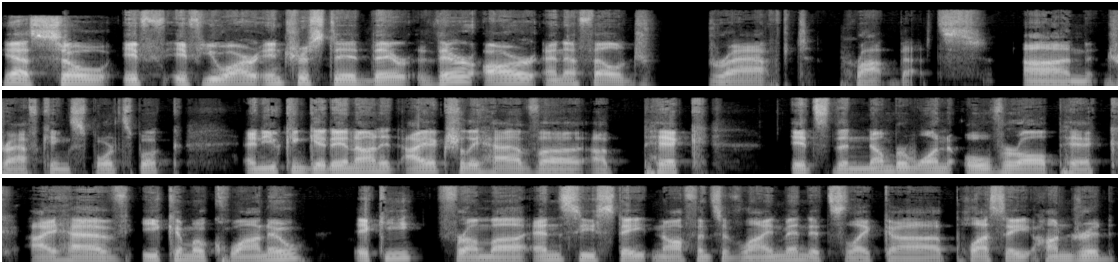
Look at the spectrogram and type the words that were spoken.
Yeah, so if if you are interested, there there are NFL draft prop bets on DraftKings Sportsbook, and you can get in on it. I actually have a, a pick. It's the number one overall pick. I have Ikem Ekwonu, Icky from uh, NC State, an offensive lineman. It's like uh, plus eight hundred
